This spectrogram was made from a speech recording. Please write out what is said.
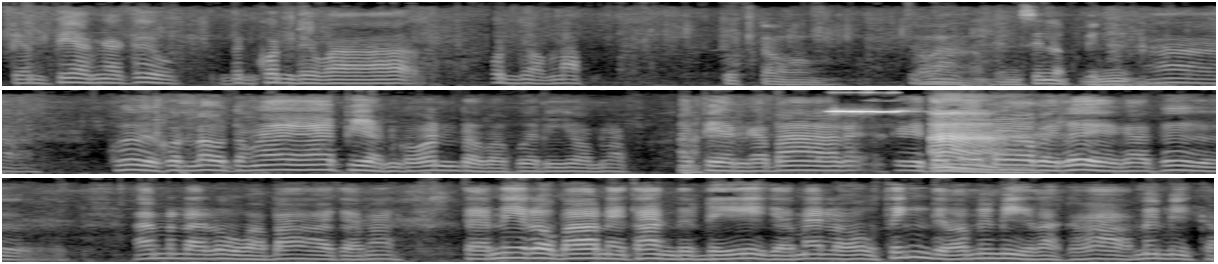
เปลี่ยนเปลี่ยนก็คือเป็นคนที่ว่าคนยอมรับ ถูกต้องเพราะว่าเป็นศิลปิน อ่าคือคนเราต้องให้ให้เปลี่ยนก่อนแต่ว่าเพื่อนนี่ยอมรับให้เปลี่ยนกับบ้าแล้วคือต้องให้อ่า บ้าไปเลยก็คือให้มันได้รู้ว่าบ้าใช่ไหมแต่นี่เราบ้าในทางดีๆใช่ไหมเราทิ้งแต่ว่าไม่มีราคาไม่มีก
